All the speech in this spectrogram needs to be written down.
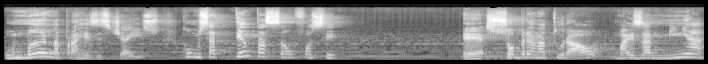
humana para resistir a isso. Como se a tentação fosse é, sobrenatural, mas a minha,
